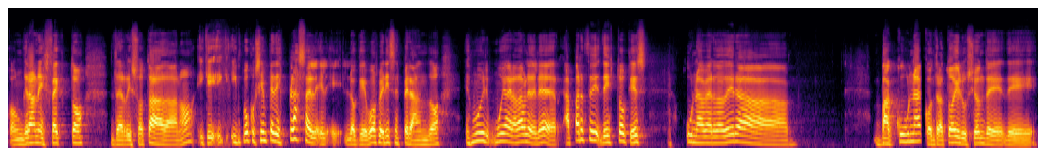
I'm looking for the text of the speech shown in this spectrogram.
con, gran efecto de risotada, ¿no? Y que un poco siempre desplaza lo que vos venís esperando, es muy, muy agradable de leer. Aparte de esto que es una verdadera vacuna contra toda ilusión de,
